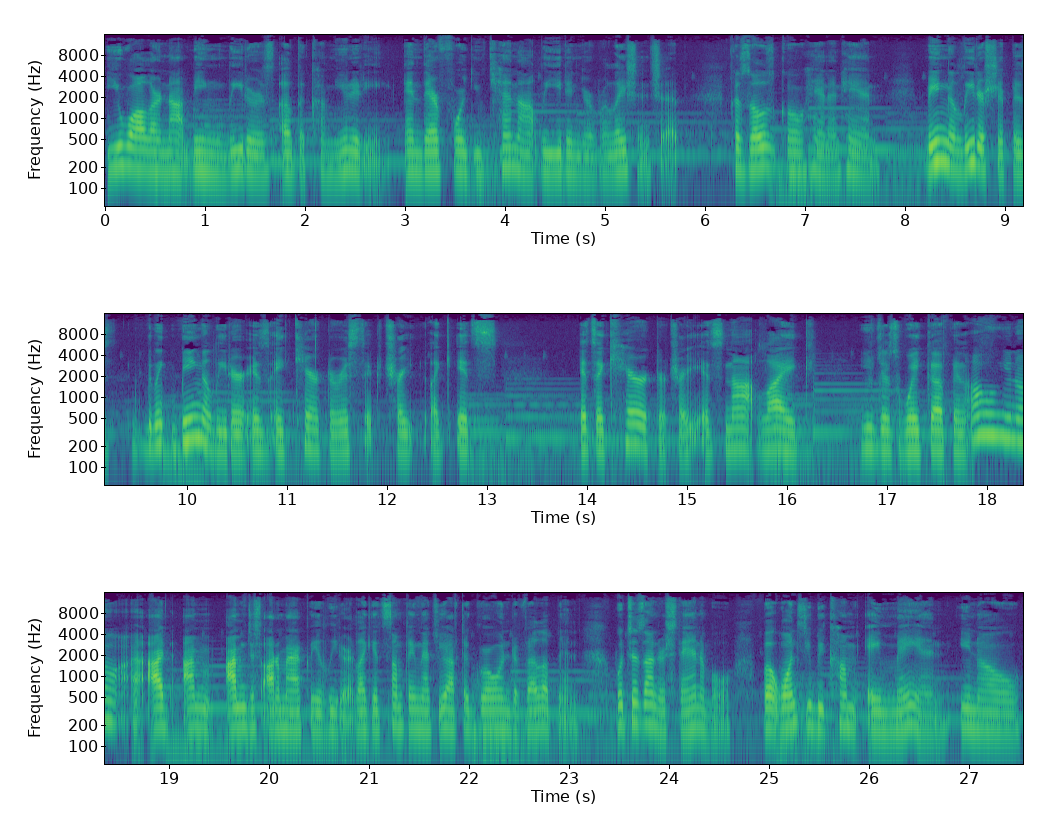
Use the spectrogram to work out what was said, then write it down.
you all are not being leaders of the community, and therefore you cannot lead in your relationship because those go hand in hand being a leadership is being a leader is a characteristic trait. Like it's it's a character trait. It's not like you just wake up and oh you know I, I i'm i'm just automatically a leader. Like it's something that you have to grow and develop in which is understandable. But once you become a man you know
